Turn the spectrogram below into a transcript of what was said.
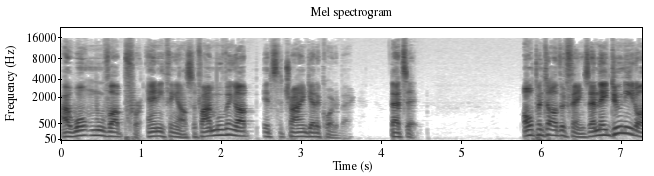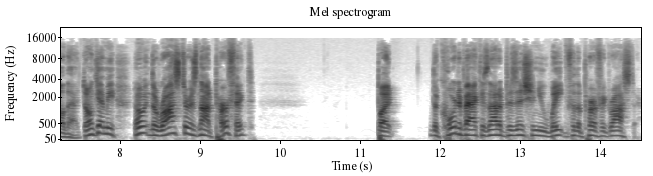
I won't move up for anything else. If I'm moving up, it's to try and get a quarterback. That's it. Open to other things. And they do need all that. Don't get me don't the roster is not perfect, but the quarterback is not a position you wait for the perfect roster.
